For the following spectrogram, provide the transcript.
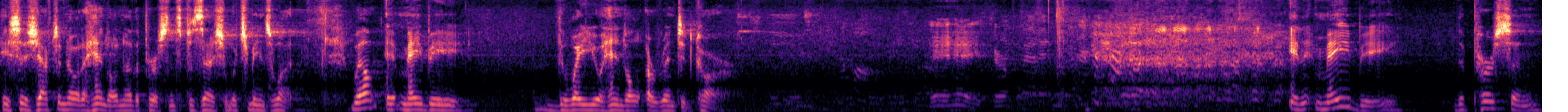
he says you have to know how to handle another person's possession, which means what? Well, it may be the way you handle a rented car. Hey, hey, careful. and it may be the person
